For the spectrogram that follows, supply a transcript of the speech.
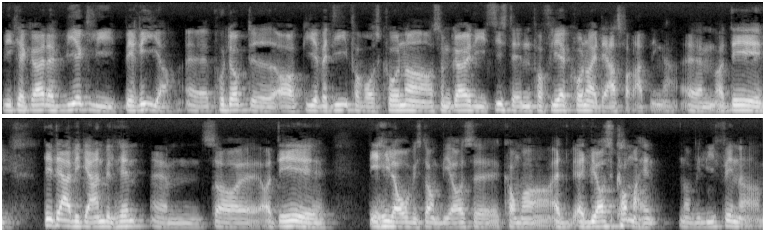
vi kan gøre, der virkelig beriger øh, produktet og giver værdi for vores kunder, og som gør det i sidste ende for flere kunder i deres forretninger. Um, og det, det er der, vi gerne vil hen. Um, så, øh, og det, det er helt overbevist om, at vi også øh, kommer, at, at vi også kommer hen når vi lige finder,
